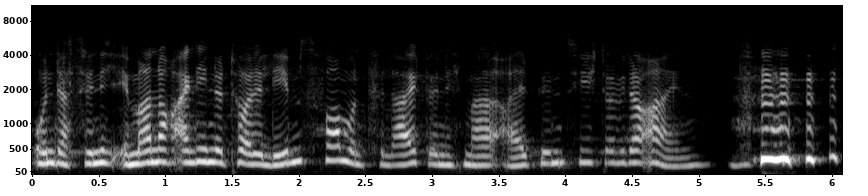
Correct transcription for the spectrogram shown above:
Und das finde ich immer noch eigentlich eine tolle Lebensform. Und vielleicht, wenn ich mal alt bin, ziehe ich da wieder ein.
